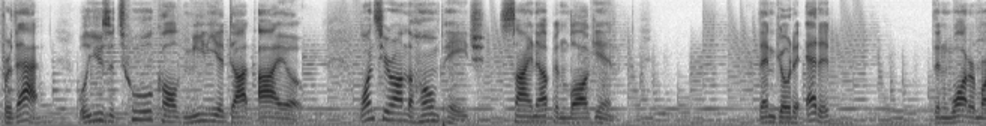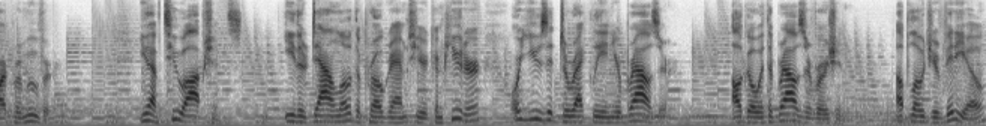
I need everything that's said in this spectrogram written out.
For that, we'll use a tool called media.io. Once you're on the home page, sign up and log in. Then go to Edit, then Watermark Remover. You have two options. Either download the program to your computer or use it directly in your browser. I'll go with the browser version. Upload your video,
